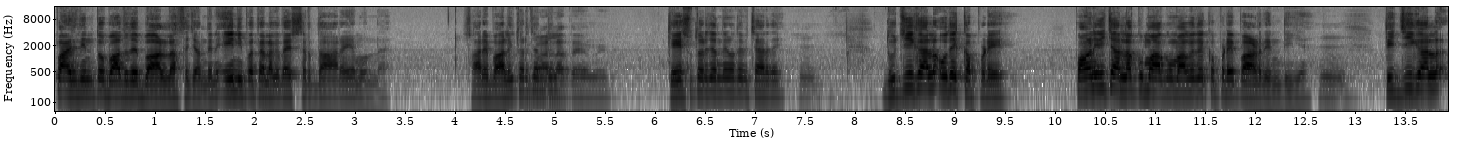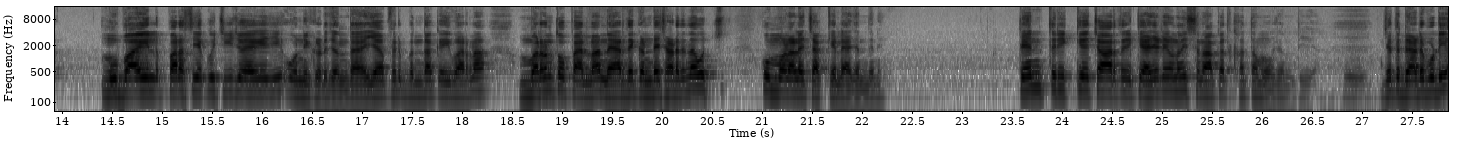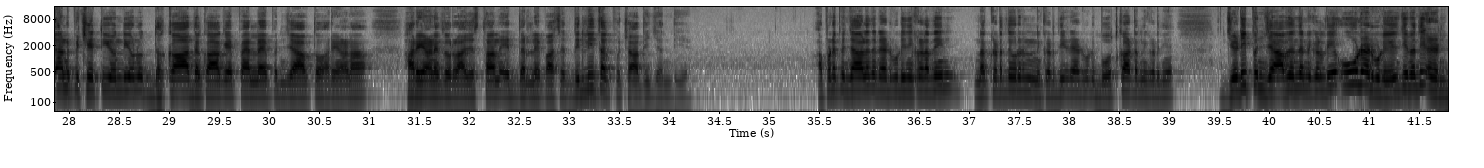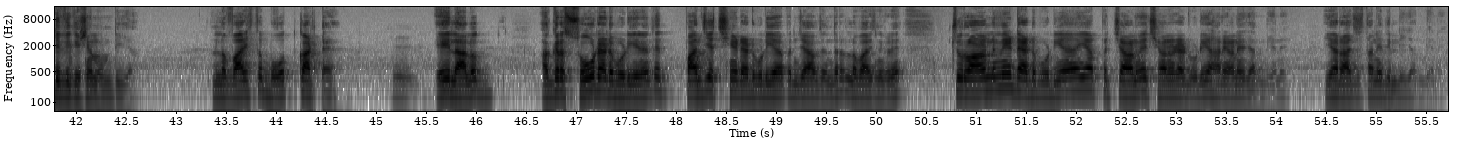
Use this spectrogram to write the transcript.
5 ਦਿਨ ਤੋਂ ਬਾਅਦ ਉਹਦੇ ਵਾਲ ਲੱਥ ਜਾਂਦੇ ਨੇ। ਇਹ ਨਹੀਂ ਪਤਾ ਲੱਗਦਾ ਇਹ ਸਰਦਾਰ ਹੈ ਜਾਂ ਮੁੰਨਾ ਹੈ। ਸਾਰੇ ਵਾਲ ਹੀ ਉਤਰ ਜਾਂਦੇ ਨੇ। ਬਾਲਾ ਕੇਸ ਉਤਰ ਜਾਂਦੇ ਨੇ ਉਹਦੇ ਵਿਚਾਰ ਦੇ। ਦੂਜੀ ਗੱਲ ਉਹਦੇ ਕੱਪੜੇ। ਪਾਣੀ ਦੀ ਝਾਲਾ ਘੁਮਾ ਘੁਮਾ ਕੇ ਉਹਦੇ ਕੱਪੜੇ ਪਾੜ ਦਿੰਦੀ ਹੈ। ਹੂੰ। ਤੀਜੀ ਗੱਲ ਮੋਬਾਈਲ ਪਰਸ ਜਾਂ ਕੋਈ ਚੀਜ਼ ਹੋਏਗੀ ਜੀ ਉਹ ਨਿਕਲ ਜਾਂਦਾ ਹੈ ਜਾਂ ਫਿਰ ਬੰਦਾ ਕਈ ਵਾਰ ਨਾ ਮਰਨ ਤੋਂ ਪਹਿਲਾਂ ਨਹਿਰ ਦੇ ਕੰਢੇ ਛੱਡ ਦਿੰਦਾ ਉਹ ਚ- ਘੁੰਮਣ ਵਾਲੇ ਚੱਕ ਕੇ ਲੈ ਜਾਂਦੇ ਨੇ। ਤਿੰਨ ਤਰੀਕੇ ਚਾਰ ਤਰੀਕੇ ਆ ਜਿਹੜੇ ਉਹਨਾਂ ਦੀ ਸਨਾਖਤ ਖਤਮ ਹੋ ਜਾਂਦੀ ਹੈ। ਜਦ ਡੈਡ ਬੋਡੀ ਅਣਪਛੇਤੀ ਹੁੰਦੀ, ਉਹਨੂੰ ਧਕਾ ਧਕਾ ਕੇ ਪਹਿਲੇ ਪੰਜਾਬ ਤੋਂ ਹਰਿਆਣਾ, ਹਰਿਆਣੇ ਤੋਂ ਰਾਜਸਥਾਨ, ਇਧਰਲੇ ਪਾਸੇ ਦਿੱਲੀ ਤੱਕ ਪਹੁੰਚਾ ਦੀ ਜਾਂਦੀ ਹੈ। ਆਪਣੇ ਪੰਜਾਬ ਵਾਲੇ ਤਾਂ ਡੈਡ ਬੋਡੀ ਨਿਕਲਦੇ ਹੀ ਨਹੀਂ, ਨਕੜਦੇ ਉਰੇ ਨਿਕਲਦੀ ਡੈਡ ਬੋਡੀ ਬਹੁਤ ਘੱਟ ਨਿਕਲਦੀਆਂ ਜਿਹੜੀ ਪੰਜਾਬ ਦੇ ਅੰਦਰ ਨਿਕਲਦੀ ਹੈ, ਉਹ ਡੈਡ ਬੋਡੀ ਜਿਨ੍ਹਾਂ ਦੀ ਆਇਡੈਂਟੀਫਿਕੇਸ਼ਨ ਹੁੰਦੀ ਆ। ਲਵਾਰਿਸ ਤਾਂ ਬਹੁਤ ਘੱਟ ਹੈ। ਇਹ ਲਾ ਲਓ, ਅਗਰ 100 ਡੈਡ ਬੋਡੀਆਂ ਨੇ ਤੇ 5 ਜਾਂ 6 ਡੈਡ ਬੋਡੀਆਂ ਪੰਜਾਬ ਦੇ ਅੰਦਰ ਲਵਾਰਿਸ ਨਿਕਲੇ 94 ਡੈਡ ਬੋਡੀਆਂ ਜਾਂ 95 96 ਡੈਡ ਬੋਡੀਆਂ ਹਰਿਆਣੇ ਜਾਂਦੀਆਂ ਨੇ ਜਾਂ ਰਾਜਸਥਾਨੀ ਦਿੱਲੀ ਜਾਂਦੀਆਂ ਨੇ।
